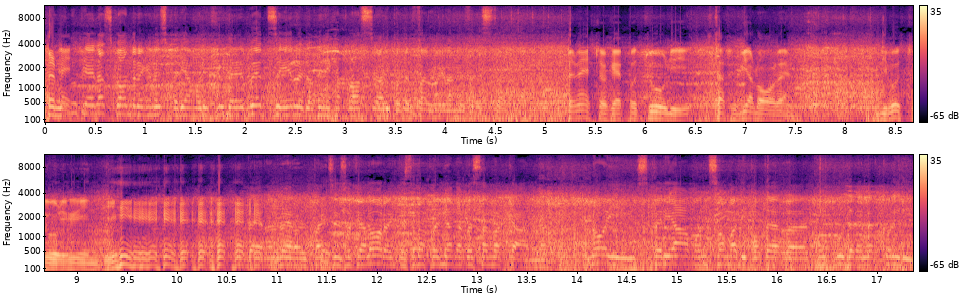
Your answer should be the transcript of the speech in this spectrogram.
Per È me. inutile nascondere che noi speriamo di chiudere 2-0 e domenica prossima di poter fare una grande festa. Premesso che Pozzuoli sta su Vialore di Pozzuoli, quindi. È vero, è vero, il paese di Sofia Loren che è stata premiata quest'anno a Cannes. Noi speriamo insomma di poter concludere mercoledì,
